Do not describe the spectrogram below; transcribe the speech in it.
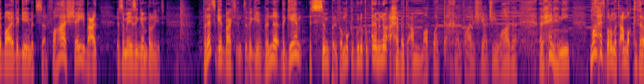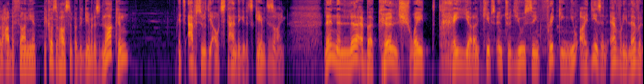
to buy the game itself. فهذا الشيء بعد is amazing and brilliant. فليتس جيت باك انتو ذا جيم لأن ذا جيم از سمبل فممكن أقول لكم أنا من نوع أحب أتعمق وأتدخل في هالاشياء جي وهذا. الحين هني ما احس بروم اتعمق كثر الألعاب الثانية because of how simple the game is. لكن it's absolutely outstanding in its game design. لأن اللعبة كل شوي تتغير and keeps introducing freaking new ideas in every level.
